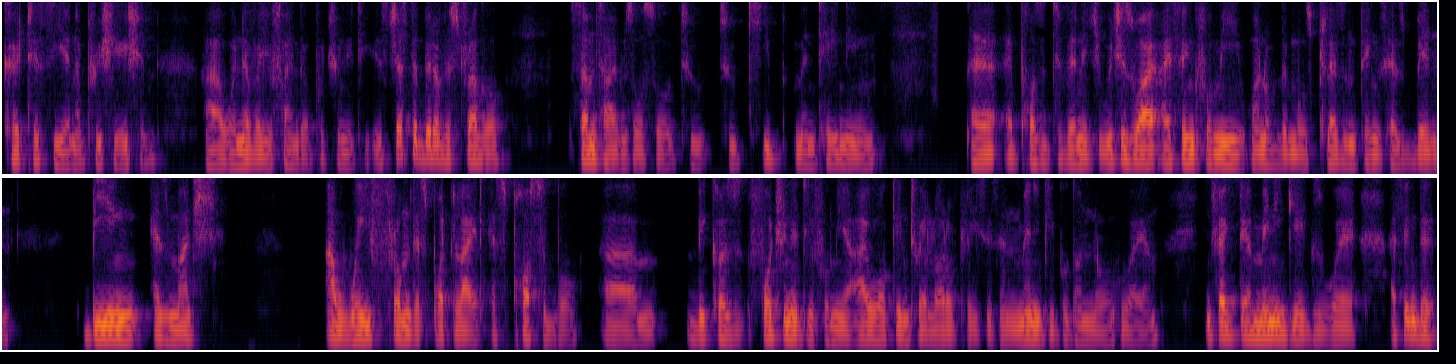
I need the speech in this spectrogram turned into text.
courtesy and appreciation uh, whenever you find the opportunity it's just a bit of a struggle sometimes also to to keep maintaining a, a, positive energy, which is why I think for me, one of the most pleasant things has been being as much away from the spotlight as possible. Um, because fortunately for me, I walk into a lot of places and many people don't know who I am. In fact, there are many gigs where I think that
